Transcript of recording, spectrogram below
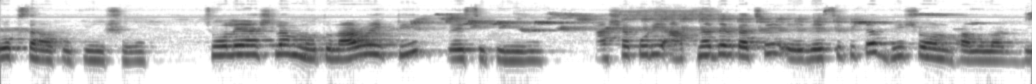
Roksana cooking show চলে আসলাম নতুন আরও একটি রেসিপি নিয়ে। আশা করি আপনাদের কাছে এই রেসিপিটা ভীষণ ভালো লাগবে।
